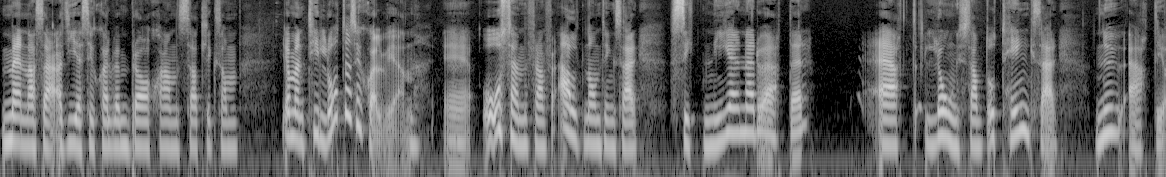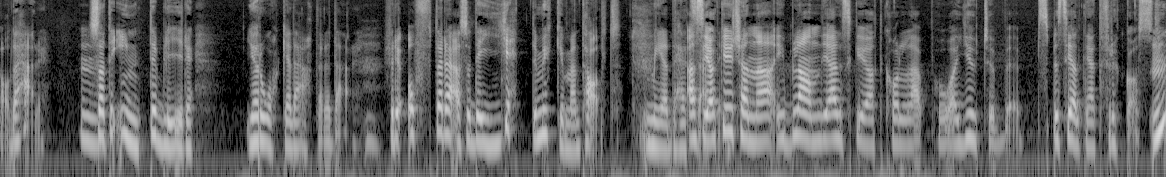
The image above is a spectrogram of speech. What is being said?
Men alltså att ge sig själv en bra chans att liksom ja, men tillåta sig själv igen. Eh, och sen framför allt någonting så här, sitt ner när du äter. Ät långsamt och tänk så här, nu äter jag det här. Mm. Så att det inte blir, jag råkade äta det där. För det är oftare, alltså det är jättemycket mentalt med hetsätning. Alltså jag kan ju känna ibland, jag älskar ju att kolla på YouTube, speciellt när jag äter frukost. Mm.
